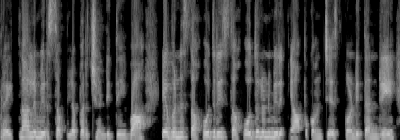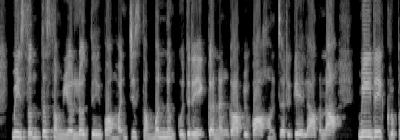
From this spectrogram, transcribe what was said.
ప్రయత్నాలను మీరు సఫలపరచండి దేవా. ఎవరిన సహోదరి సహోదరులను మీరు జ్ఞాపకం చేసుకోండి తండ్రి. మీ సొంత సమయంలో దేవా మంచి సంబంధం కుదిరి ఘనంగా వివాహం జరిగేలాగన మీరే కృప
